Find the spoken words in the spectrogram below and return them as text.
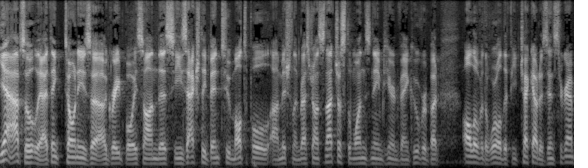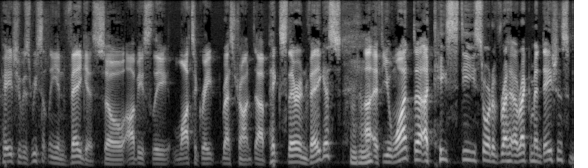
Yeah, absolutely. I think Tony's a, great voice on this. He's actually been to multiple uh, Michelin restaurants, not just the ones named here in Vancouver, but all over the world. If you check out his Instagram page, he was recently in Vegas. So obviously, lots of great restaurant uh, picks there in Vegas. Mm-hmm. Uh, if you want uh, a tasty sort of re- recommendation, some,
